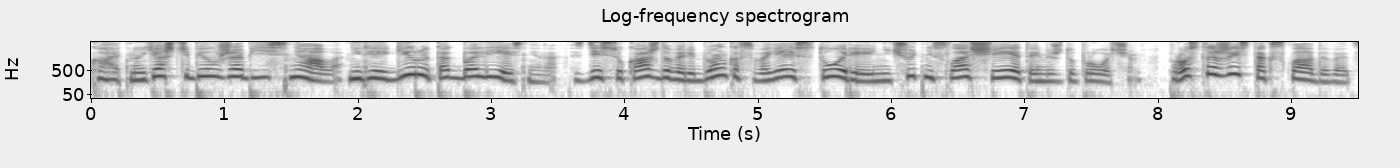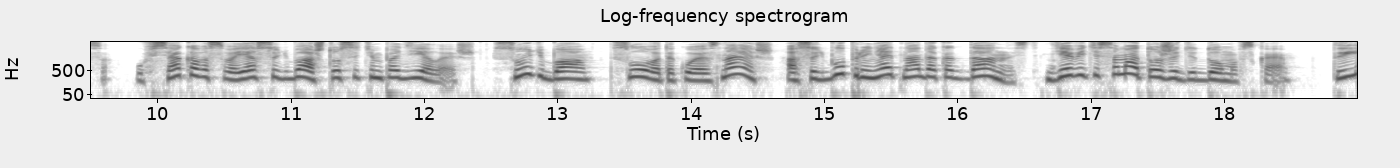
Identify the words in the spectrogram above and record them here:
«Кать, ну я ж тебе уже объясняла. Не реагируй так болезненно. Здесь у каждого ребенка своя история, и ничуть не слаще этой, между прочим. Просто жизнь так складывается. У всякого своя судьба, что с этим поделаешь? Судьба. Слово такое знаешь? А судьбу принять надо как данность. Я ведь и сама тоже детдомовская. Ты?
